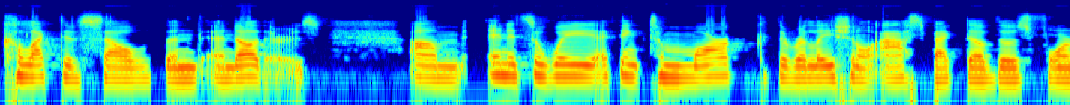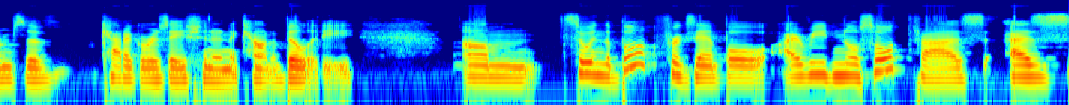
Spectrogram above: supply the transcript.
collective selves and, and others. Um, and it's a way, I think, to mark the relational aspect of those forms of categorization and accountability. Um, so in the book, for example, I read Nosotras as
